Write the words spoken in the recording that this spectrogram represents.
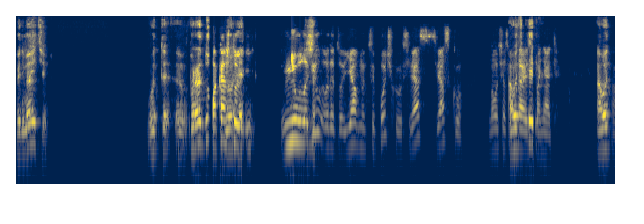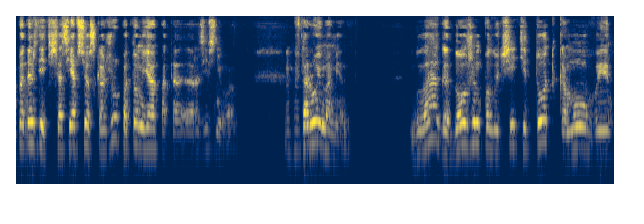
Понимаете? Вот продукт... Пока что не уловил вот эту явную цепочку, связ, связку, но вот сейчас а пытаюсь вот теперь... понять. А вот ага. подождите, сейчас я все скажу, потом я разъясню вам. Угу. Второй момент. Благо должен получить и тот, кому вы,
